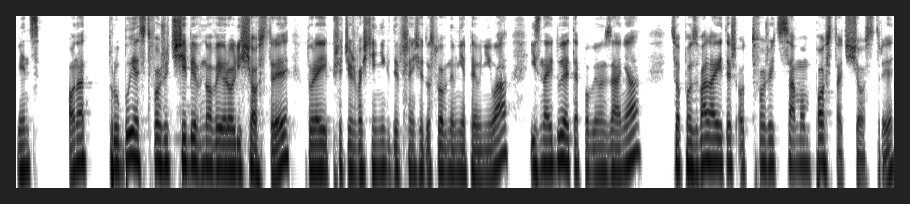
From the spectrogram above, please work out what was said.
więc ona próbuje stworzyć siebie w nowej roli siostry, której przecież właśnie nigdy w sensie dosłownym nie pełniła i znajduje te powiązania, co pozwala jej też odtworzyć samą postać siostry,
